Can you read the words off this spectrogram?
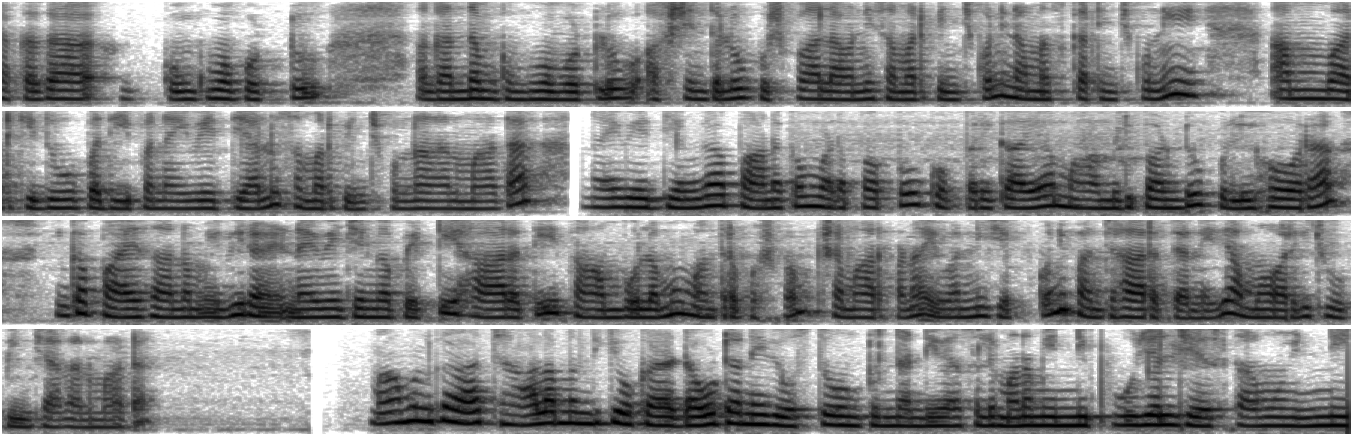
చక్కగా కుంకుమ పొట్టు గంధం కుంకుమ బొట్లు అక్షింతలు పుష్పాలు అవన్నీ సమర్పించుకొని నమస్కరించుకొని అమ్మవారికి ధూప దీప నైవేద్యాలు సమర్పించుకున్నాను అనమాట నైవేద్యంగా పానకం వడపప్పు కొబ్బరికాయ మామిడి పండు పులిహోర ఇంకా పాయసానం ఇవి నైవేద్యంగా పెట్టి హారతి తాంబూలము మంత్రపుష్పం క్షమార్పణ ఇవన్నీ చెప్పుకొని పంచహారతి అనేది అమ్మవారికి చూపించాను అనమాట మామూలుగా చాలామందికి ఒక డౌట్ అనేది వస్తూ ఉంటుందండి. అసలు మనం ఇన్ని పూజలు చేస్తాము ఇన్ని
